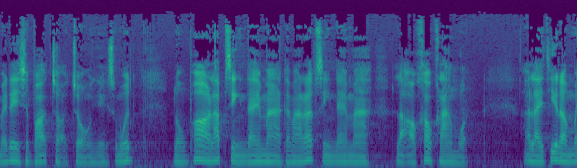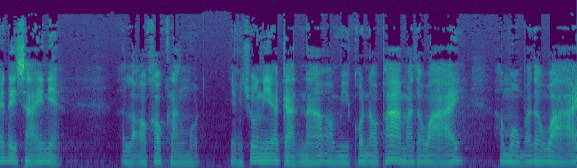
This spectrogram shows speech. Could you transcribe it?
ไม่ได้เฉพาะเจาะจง อย่างสมมติ หลวงพ่อรับสิ่งใดมาแต่มารับสิ่งใดมา เราเอาเข้าคลังหมด อะไรที่เราไม่ได้ใช้เนี่ย เราเอาเข้าคลังหมด อย่างช่วงนี้อากาศหนาวเอามีคนเอาผ้ามาถวายเอาหมวกมาถวาย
